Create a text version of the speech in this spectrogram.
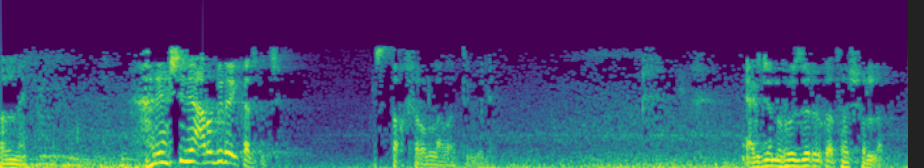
বল নেই। আরে শ্রেণি আরবিরা এই কাজ করছে। একজন হুজুরের কথা শুনলাম।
